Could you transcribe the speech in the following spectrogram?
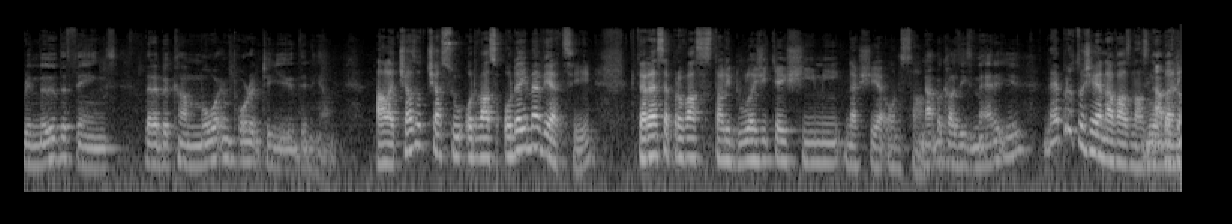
remove the things that have become more important to you than him. Ale čas od času od vás odejme věci, které se pro vás staly důležitějšími, než je on sám. Not because he's mad at you, Ne proto, že je na vás nazlobený,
